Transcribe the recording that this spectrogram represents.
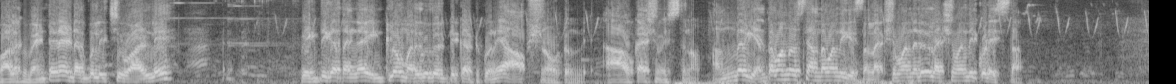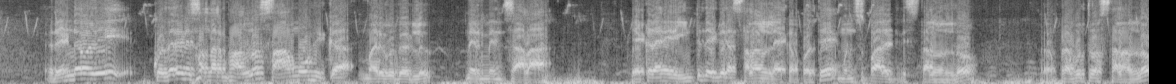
వాళ్ళకు వెంటనే డబ్బులు ఇచ్చి వాళ్ళే వ్యక్తిగతంగా ఇంట్లో మరుగుదొడ్డి కట్టుకునే ఆప్షన్ ఒకటి ఉంది. ఆ అవకాశం ఇస్తున్నాం. అందరికి ఎంతమంది వస్తే అంతమందికి ఇస్తాం. లక్ష మంది లక్ష మందికి కూడా ఇస్తాం. రెండవది కుదరని సందర్భాల్లో సామూహిక మరుగుదొడ్లు నిర్మించాలా? ఎక్కడైనా ఇంటి దగ్గర స్థలం లేకపోతే మున్సిపాలిటీ స్థలంలో ప్రభుత్వ స్థలంలో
